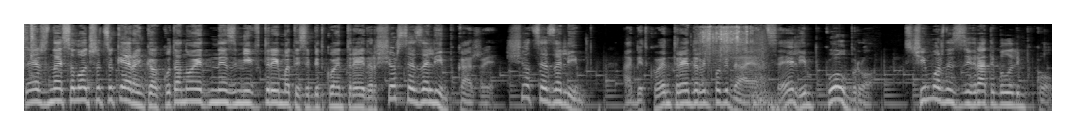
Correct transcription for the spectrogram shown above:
Це ж найсолодша цукеронька, кутаноїд не зміг втриматися, біткоін трейдер. Що ж це за лімп каже? Що це за лімп? А біткоін трейдер відповідає: це лімп кол, бро. З чим можна зіграти було лімп кол?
